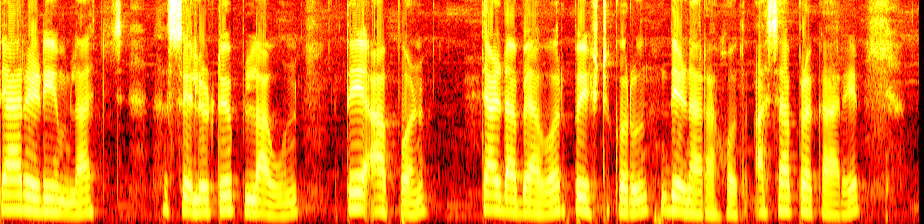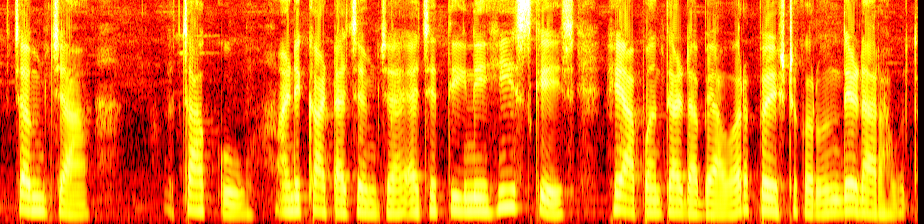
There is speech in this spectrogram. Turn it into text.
त्या रेडियमला सेलोटेप लावून ते आपण त्या डब्यावर पेस्ट करून देणार आहोत. अशा प्रकारे चमचा चाकू आणि काटा चमचा याचे तीनही स्केच हे आपण त्या डब्यावर पेस्ट करून देणार आहोत.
